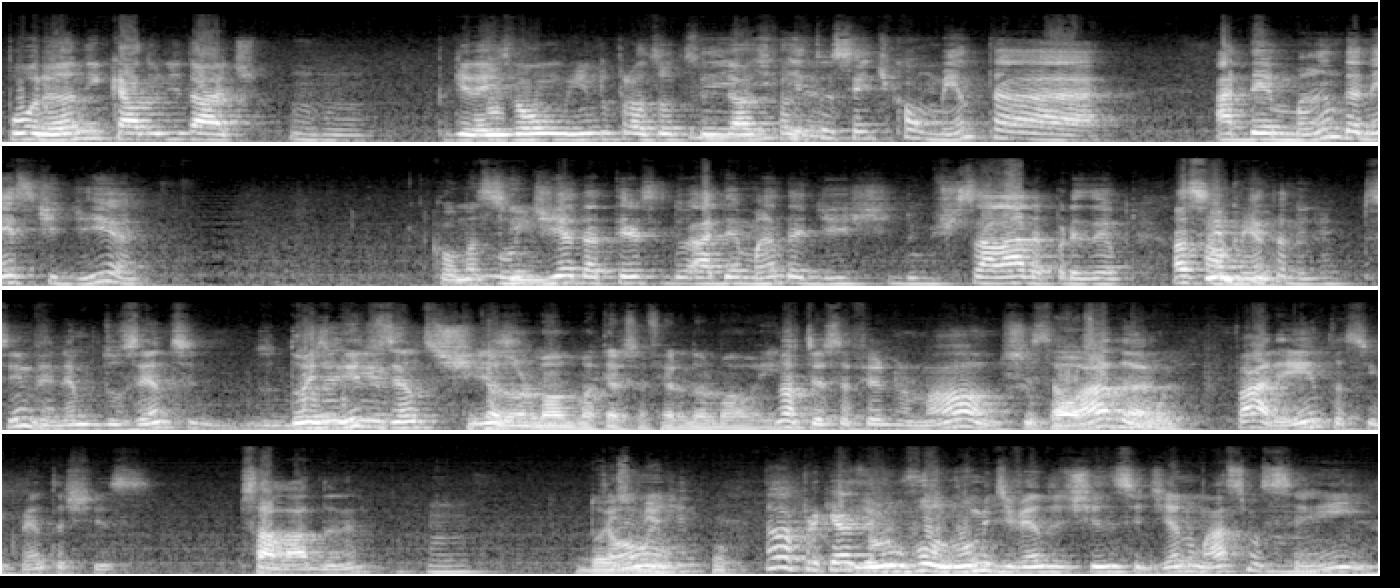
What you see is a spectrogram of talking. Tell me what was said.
por ano em cada unidade. Uhum. Porque daí eles vão indo para as outras E, unidades e fazer. tu sente que aumenta a- a demanda neste dia? Como assim? No dia da terça, do- a demanda de, do salada, por exemplo. Assim, aumenta no dia. Sim, vendemos 200, e- 2.200 X. Fica normal numa terça-feira normal aí. Na terça-feira normal, X salada, muito. 40, 50 X. Salada, né? Dois Então, mil. Não, porque às E vezes, o volume de venda de X nesse dia é no máximo 100.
